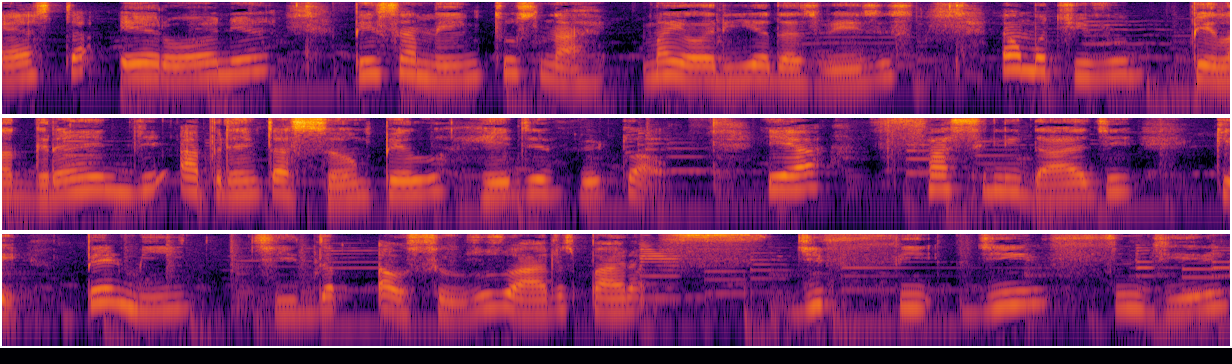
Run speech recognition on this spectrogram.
esta errônea pensamentos, na maioria das vezes, é o motivo pela grande apresentação pela rede virtual e a facilidade que permitida aos seus usuários para difundirem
